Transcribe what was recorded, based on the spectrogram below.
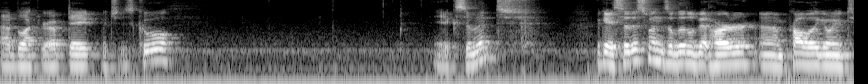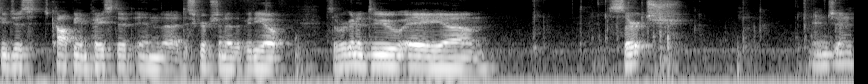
ad blocker update, which is cool. Excellent. Okay, so this one's a little bit harder. I'm probably going to just copy and paste it in the description of the video. So we're going to do a um, search engine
